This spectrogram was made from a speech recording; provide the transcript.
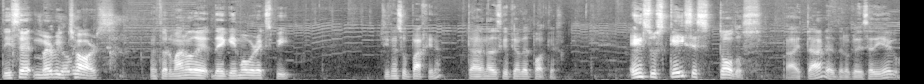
Dice Mervyn Charles, nuestro hermano de, de Game Over XP. Tiene su página, está en la descripción del podcast. En sus cases todos. Ahí está, desde lo que dice Diego.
